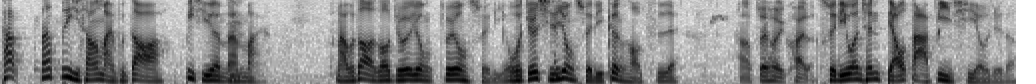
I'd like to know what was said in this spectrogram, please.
他那碧琪常常买不到啊，碧琪也很难买，买不到的时候就会用就会用水梨。我觉得其实用水梨更好吃哎、好，最后一块了。水梨完全屌打碧琪，我觉得。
